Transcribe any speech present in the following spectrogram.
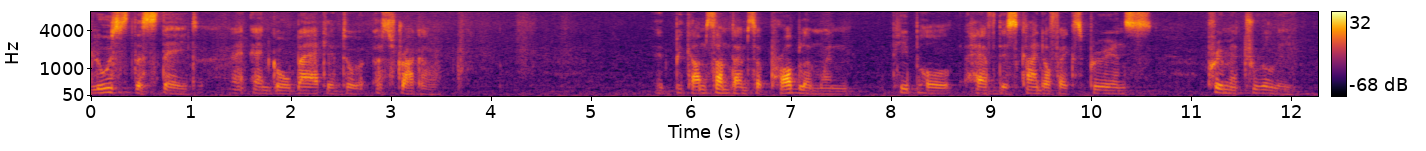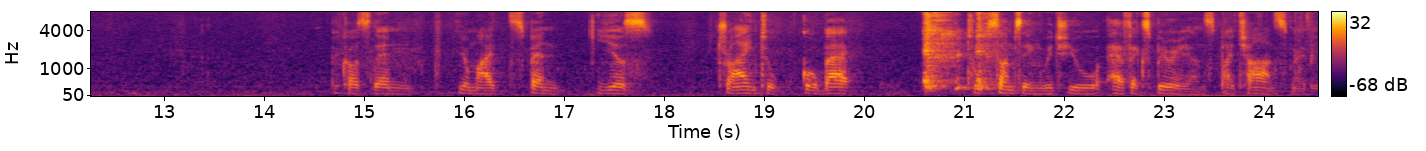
lose the state and, and go back into a struggle. It becomes sometimes a problem when people have this kind of experience prematurely because then you might spend years trying to go back to something which you have experienced by chance, maybe.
